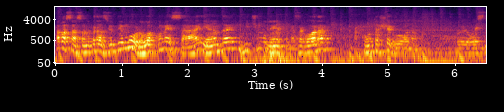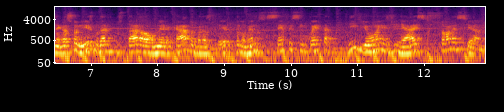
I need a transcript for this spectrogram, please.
a vacinação no Brasil demorou a começar e anda em ritmo lento, mas agora a conta chegou. Não? Esse negacionismo deve custar ao mercado brasileiro pelo menos 150 bilhões de reais só nesse ano.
